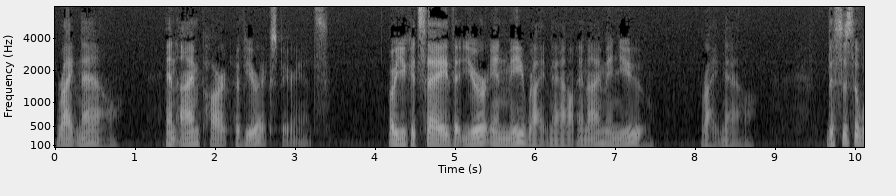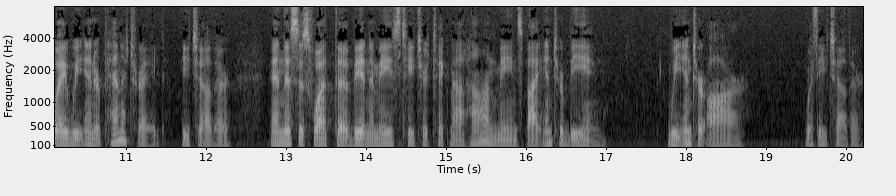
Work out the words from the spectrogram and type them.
right now, and I'm part of your experience. Or you could say that you're in me right now, and I'm in you right now. This is the way we interpenetrate each other and this is what the Vietnamese teacher Thich Nhat Hanh means by interbeing. We inter-are with each other.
